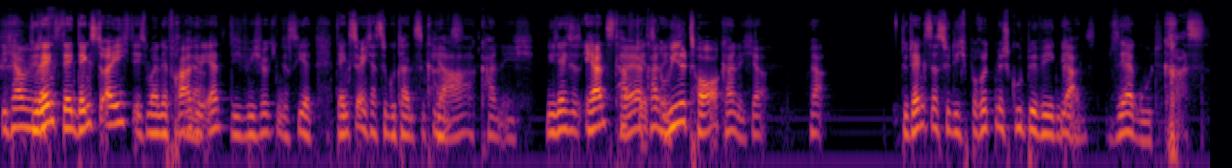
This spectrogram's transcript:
Ich habe Du denkst, denk, denkst du eigentlich, ist meine Frage Ja. ernst, die mich wirklich interessiert, denkst du eigentlich, dass du gut tanzen kannst? Ja, kann ich. Nee, denkst du ernsthaft Ja, ja, jetzt? kann ich. Real Talk? Kann ich. Ja, Du denkst, dass du dich rhythmisch gut bewegen ja kannst? sehr gut. Krass.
